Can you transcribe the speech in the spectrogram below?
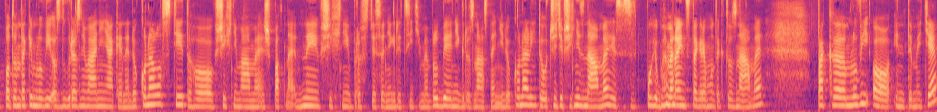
potom taky mluví o zdůrazňování nějaké nedokonalosti, toho všichni máme špatné dny, všichni prostě se někdy cítíme blbě, nikdo z nás není dokonalý, to určitě všichni známe, jestli se pohybujeme na Instagramu, tak to známe. Pak eh, mluví o intimitě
